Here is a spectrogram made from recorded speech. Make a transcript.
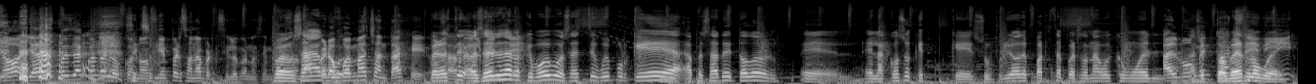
No, ya después, ya cuando lo conocí en persona, porque sí lo conocí en Pero, o persona, sea, pero fue más chantaje. pero o sea, este, o sea, es a lo que voy. O sea, este güey, ¿por qué, a pesar de todo el, el- el acoso que, que sufrió de parte de esta persona, güey, como él Al momento aceptó verlo, güey?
